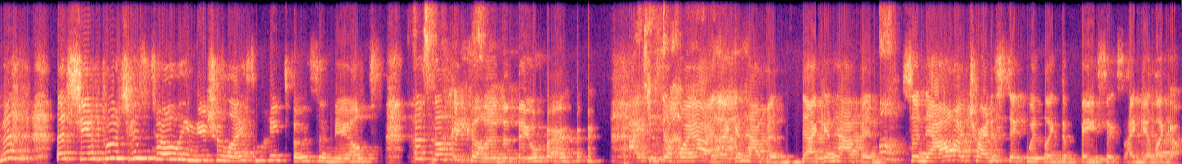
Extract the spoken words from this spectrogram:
That, that shampoo just totally neutralized my toes and nails. That's, That's not crazy. the color that they were. I Just did not know FYI, that can happen. That can happen. Huh. So now I try to stick with like the basics. I get like a,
